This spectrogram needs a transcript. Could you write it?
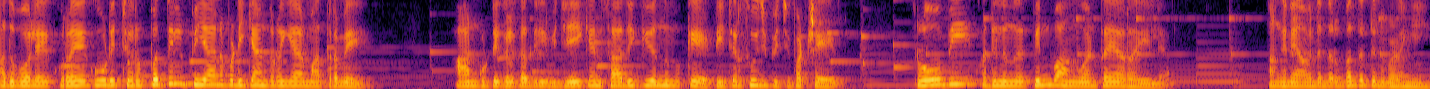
അതുപോലെ കുറേ കൂടി ചെറുപ്പത്തിൽ പിയാനോ പഠിക്കാൻ തുടങ്ങിയാൽ മാത്രമേ ആൺകുട്ടികൾക്ക് അതിൽ വിജയിക്കാൻ സാധിക്കൂ എന്നുമൊക്കെ ടീച്ചർ സൂചിപ്പിച്ചു. പക്ഷേ റോബി അതിൽ നിന്ന് പിൻവാങ്ങുവാൻ തയ്യാറായില്ല. അങ്ങനെ അവന്റെ നിർബന്ധത്തിന് വഴങ്ങി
